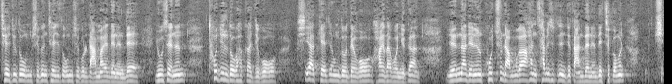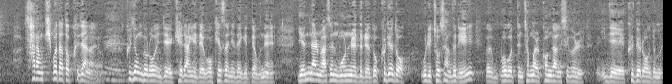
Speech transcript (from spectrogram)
제주도 음식은 제주도 음식으로 남아야 되는데 요새는 토질도 바꿔지고 씨앗 개정도 되고 하다 보니까 옛날에는 고추나무가 한 30cm도 안 되는데 지금은 키- 사람 키보다 더 크잖아요. 그 정도로 이제 개량이 되고 개선이 되기 때문에 옛날 맛은 못 내더라도 그래도 우리 조상들이 그 먹었던 정말 건강식을 이제 그대로 좀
